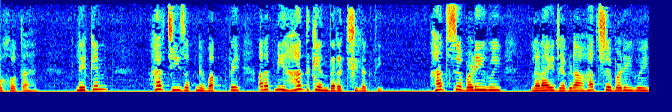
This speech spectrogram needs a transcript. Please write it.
رخ ہوتا ہے۔ لیکن ہر چیز اپنے وقت پہ اور اپنی حد کے اندر اچھی لگتی۔ حد سے بڑی ہوئی لڑائی جھگڑا، حد سے بڑی ہوئی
